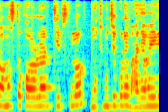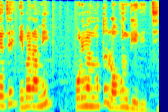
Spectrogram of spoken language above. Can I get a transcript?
সমস্ত করলার চিপসগুলো মুচমুচে করে ভাজা হয়ে গেছে। এবার আমি পরিমাণ মতো লবণ দিয়ে দিচ্ছি।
